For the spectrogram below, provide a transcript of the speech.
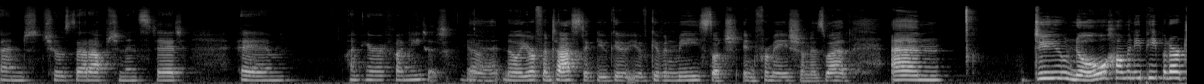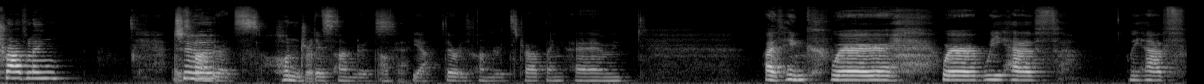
and chose that option instead. Um, I'm here if I'm needed. Yeah. Yeah. no, you're fantastic. You give, you've given me such information as well. Um, do you know how many people are traveling? There's To- hundreds. Hundreds. There's hundreds. Okay. Yeah, there is hundreds traveling. Um, I think where where we have we have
